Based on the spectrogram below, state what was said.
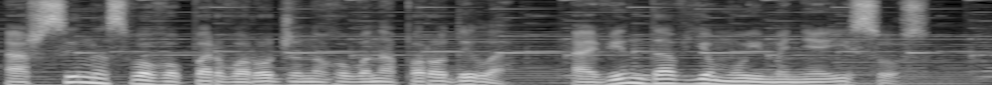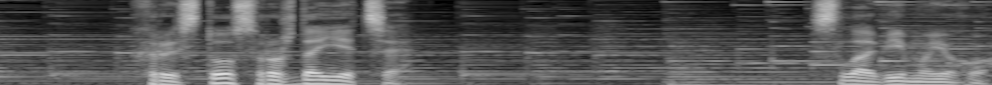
аж сина свого первородженого вона породила, а він дав йому імення Ісус. Христос рождається. Славімо Його!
